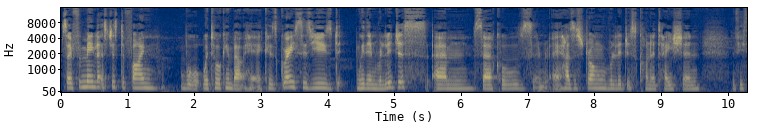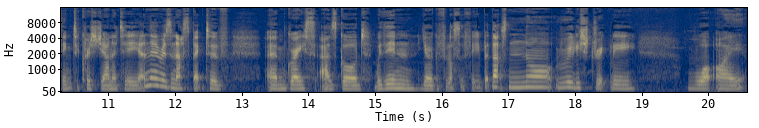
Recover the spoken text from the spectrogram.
So, for me, let's just define what we're talking about here because grace is used within religious um, circles and it has a strong religious connotation if you think to Christianity. And there is an aspect of um, grace as God within yoga philosophy, but that's not really strictly what I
